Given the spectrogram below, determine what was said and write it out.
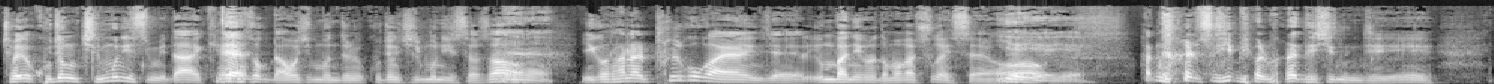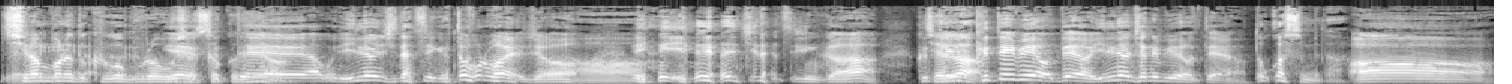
저희가 고정 질문이 있습니다. 계속 나오신 분들 고정 질문이 있어서 네네. 이걸 하나를 풀고 가야 이제 음반으로 넘어갈 수가 있어요. 예, 예, 예. 한 달 수입이 얼마나 되시는지. 지난번에도 그거 물어보셨었거든요. 예, 그때하고 1년 지났으니까 또 물어봐야죠. 아. 1년 지났으니까. 그때, 제가- 그때 비해 어때요? 1년 전에 비해 어때요? 똑같습니다. 아.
